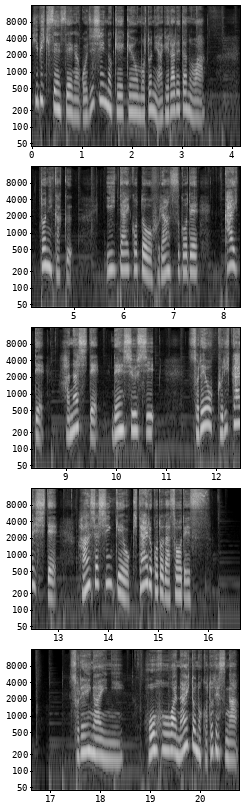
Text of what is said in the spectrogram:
響先生がご自身の経験をもとに挙げられたのは、とにかく言いたいことをフランス語で書いて、話して、練習し、それを繰り返して反射神経を鍛えることだそうです。それ以外に方法はないとのことですが、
